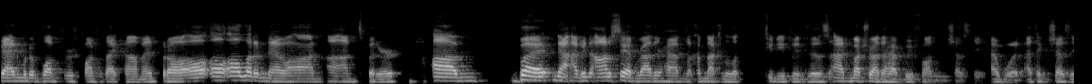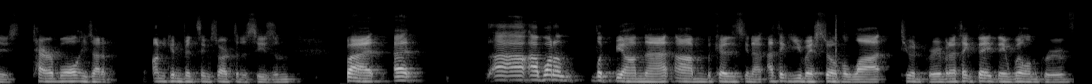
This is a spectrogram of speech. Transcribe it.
Ben would have loved to respond to that comment, but I'll I'll, I'll, I'll let him know on on Twitter. Um, but no, I mean honestly, I'd rather have. Look, I'm not going to look too deeply into this. I'd much rather have Buffon than Szczesny. I would. I think Szczesny's terrible. He's had an unconvincing start to the season, but. Uh, uh, I want to look beyond that um, because you know I think Juve still have a lot to improve, and I think they they will improve.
